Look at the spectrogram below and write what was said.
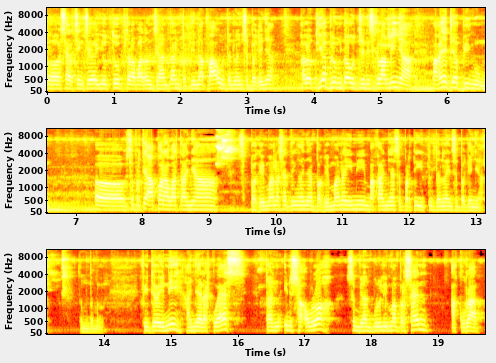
uh, searching ke YouTube perawatan jantan betina PAUD dan lain sebagainya. Kalau dia belum tahu jenis kelaminnya makanya dia bingung uh, seperti apa rawatannya bagaimana settingannya bagaimana ini makanya seperti itu dan lain sebagainya teman-teman. Video ini hanya request dan insya Allah 95% akurat.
